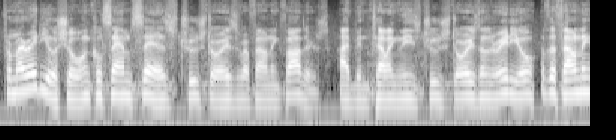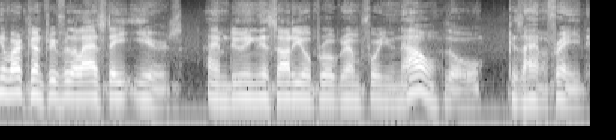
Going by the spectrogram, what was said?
from my radio show, Uncle Sam Says True Stories of Our Founding Fathers. I've been telling these true stories on the radio of the founding of our country for the last eight years. I am doing this audio program for you now, though, because I am afraid.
